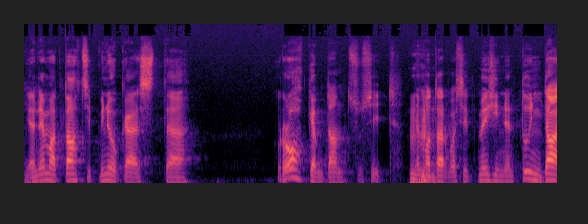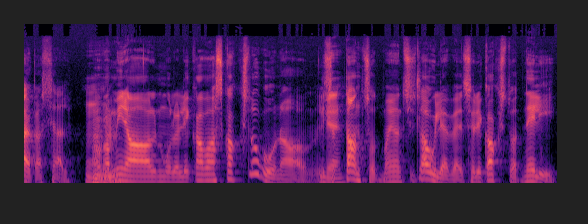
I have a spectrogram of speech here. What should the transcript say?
ja nemad tahtsid minu käest äh, rohkem tantsusid. Mm, -hmm. nemad arvasid, et ma esinen tund aega seal. Mm, -hmm. aga mina, mul oli kavas kaks lugu, no lihtsalt yeah. tantsud, ma ei olnud siis laulja veel, see oli kaks tuhat neli,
